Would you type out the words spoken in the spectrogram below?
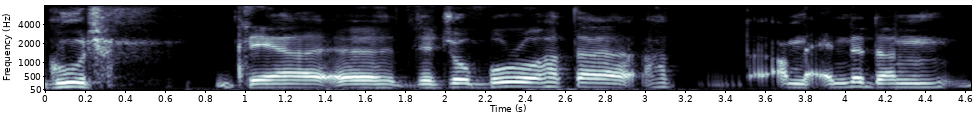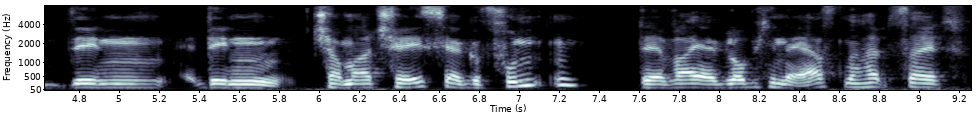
gut, der, äh, der Joe Burrow hat da hat am Ende dann den, den Jamar Chase ja gefunden. Der war ja, glaube ich, in der ersten Halbzeit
